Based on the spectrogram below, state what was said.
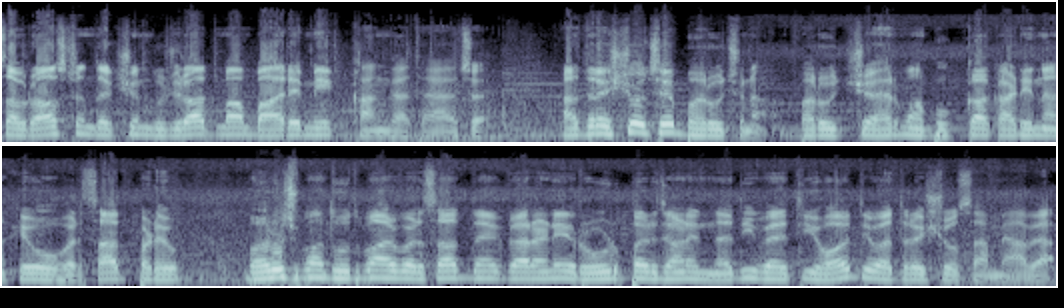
સૌરાષ્ટ્ર અને દક્ષિણ ગુજરાતમાં ભારે મેઘ ખાંગા થયા છે. આ દ્રશ્યો છે ભરૂચના. ભરૂચ શહેરમાં ભૂક્કા કાઢી નાખે એવો વરસાદ પડ્યો. ભરૂચમાં ધોધમાર વરસાદને કારણે રોડ પર જાણે નદી વહેતી હોય તેવા દ્રશ્યો સામે આવ્યા.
